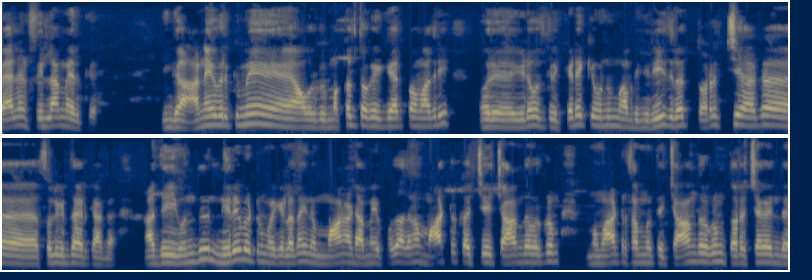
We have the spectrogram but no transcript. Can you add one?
பேலன்ஸ் இல்லாமல் இருக்கு. இங்கே அனைவருக்குமே அவர்கள் மக்கள் தொகைக்கு ஏற்ப மாதிரி ஒரு இடஒதுக்கீடு கிடைக்க வேண்டும் அப்படிங்கிற ரீதியில் தொடர்ச்சியாக சொல்லிக்கிட்டு தான் இருக்காங்க. அதை வந்து நிறைவேற்றும் வகையில் தான் இந்த மாநாடு அமைய போகுது. அதெல்லாம் மாற்றுக் கட்சியை சார்ந்தவர்களும் நம்ம மாற்று சமூகத்தை சார்ந்தவர்களும் தொடர்ச்சியாக இந்த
